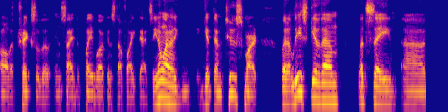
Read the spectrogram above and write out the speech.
all the tricks of the inside the playbook and stuff like that. So you don't want to get them too smart, but at least give them, let's say, uh,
